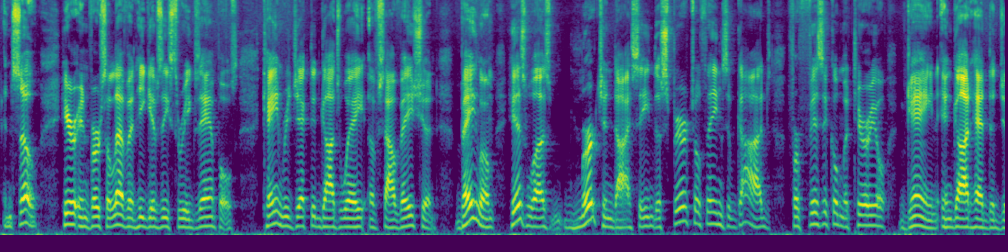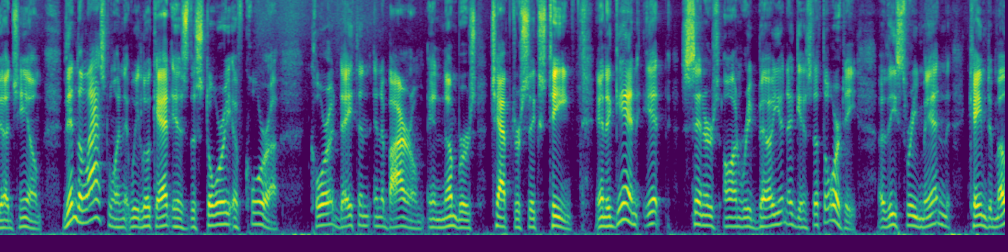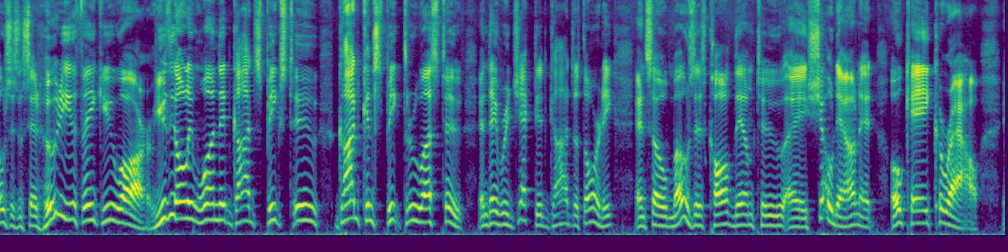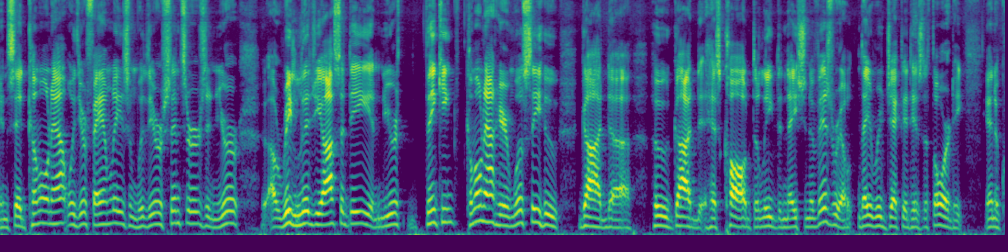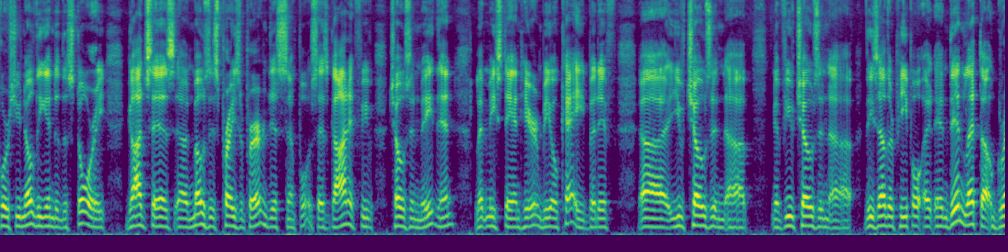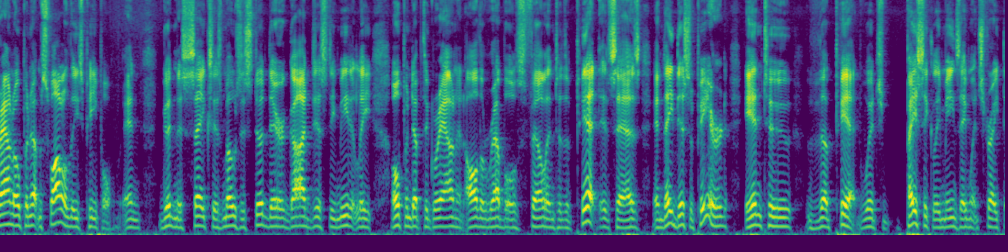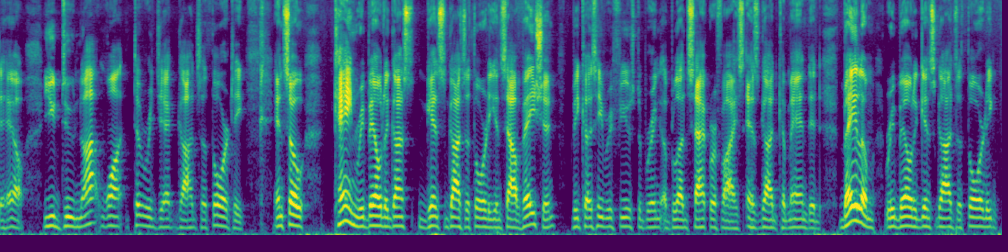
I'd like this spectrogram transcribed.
And so, here in verse 11, he gives these three examples. Cain rejected God's way of salvation. Balaam, his was merchandising the spiritual things of God for physical material gain, and God had to judge him. Then the last one that we look at is the story of Korah. Korah, Dathan, and Abiram in Numbers chapter 16. And again, it centers on rebellion against authority. Uh, these three men came to Moses and said, Who do you think you are? Are you the only one that God speaks to? God can speak through us too. And they rejected God's authority. And so Moses called them to a showdown at OK Corral and said, Come on out with your families and with your censers and your uh, religiosity and your thinking. Come on out here and we'll see who God. Uh, who God has called to lead the nation of Israel. They rejected his authority. And of course, you know the end of the story. God says, uh, Moses prays a prayer, just simple. It says, God, if you've chosen me, then let me stand here and be okay. But if uh, you've chosen, uh, if you've chosen uh, these other people, and, and, then let the ground open up and swallow these people. And goodness sakes, as Moses stood there, God just immediately opened up the ground, and all the rebels fell into the pit, it says, and they disappeared into the pit, which basically means they went straight to hell. You do not want to reject God's authority. And so Cain rebelled against, God's authority in salvation because he refused to bring a blood sacrifice as God commanded. Balaam rebelled against God's authority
